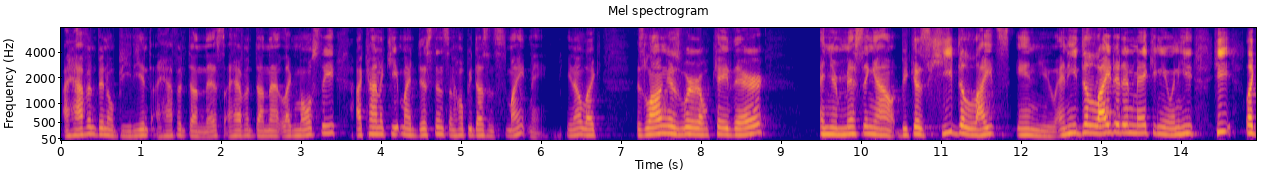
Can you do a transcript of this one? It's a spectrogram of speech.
I haven't been obedient. I haven't done this. I haven't done that. Like, mostly, I kind of keep my distance and hope he doesn't smite me. You know, like, as long as we're okay there, and you're missing out because he delights in you and he delighted in making you and he he like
